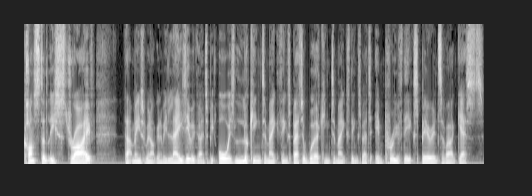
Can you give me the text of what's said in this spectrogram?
constantly strive that means we're not going to be lazy. We're going to be always looking to make things better, working to make things better, improve the experience of our guests,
